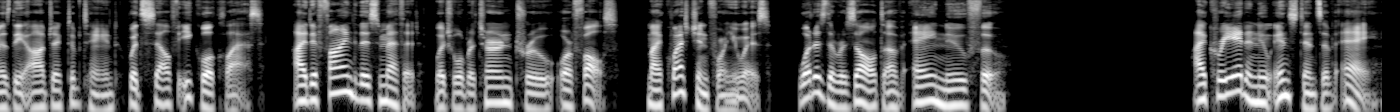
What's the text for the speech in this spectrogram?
as the object obtained with self equal class? I defined this method, which will return true or false. My question for you is, what is the result of a new foo? I create a new instance of a,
